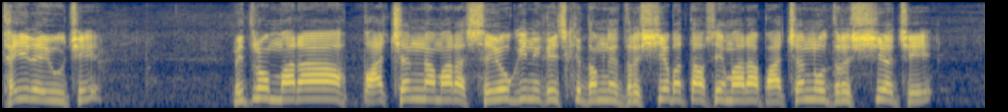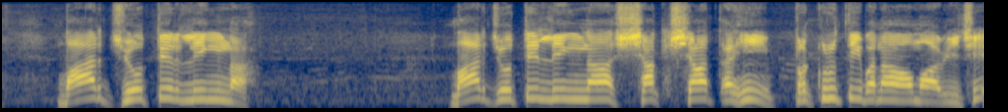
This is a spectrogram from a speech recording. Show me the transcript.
થઈ રહ્યું છે. મિત્રો, મારા પાછળના મારા સહયોગીને કહીશ કે તમને દ્રશ્ય બતાવશે. મારા પાછળનું દ્રશ્ય છે બાર જ્યોતિર્લિંગના. બાર જ્યોતિર્લિંગના સાક્ષાત અહીં પ્રકૃતિ બનાવવામાં આવી છે.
